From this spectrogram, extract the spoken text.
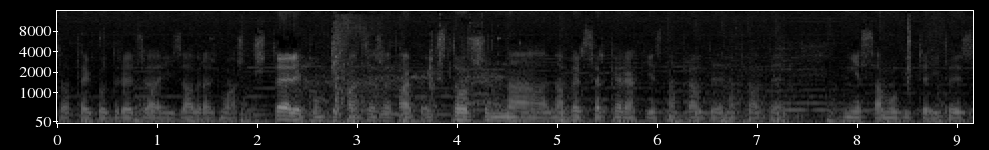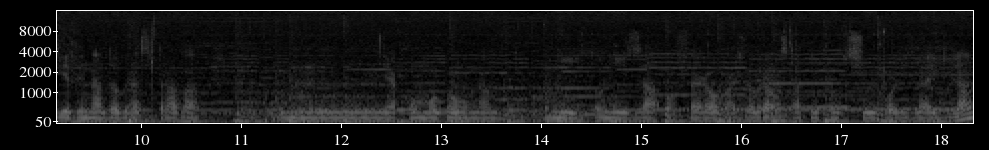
za tego dredża i zabrać mu aż 4 punkty pancerza. Tak, extortion na, na berserkerach jest naprawdę, naprawdę niesamowite i to jest jedyna dobra sprawa, mm, jaką mogą nam oni, oni zaoferować. Dobra, ostatni punkt siły woli dla Egila,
